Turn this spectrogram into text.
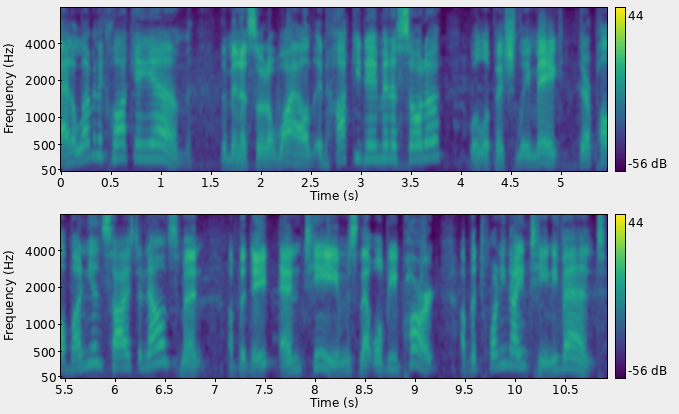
at 11 o'clock a.m. The Minnesota Wild and Hockey Day Minnesota will officially make their Paul Bunyan-sized announcement of the date and teams that will be part of the 2019 event.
